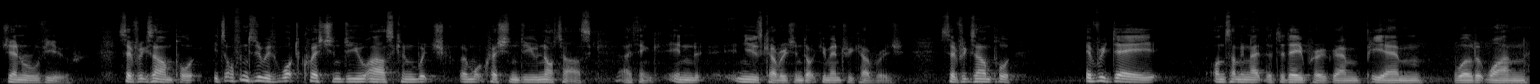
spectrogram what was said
general view. So, for example, it's often to do with what question do you ask and, which, and what question do you not ask, I think, in news coverage and documentary coverage. So, for example, every day on something like the Today programme, PM, World at One,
